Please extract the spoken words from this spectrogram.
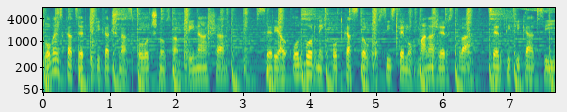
Slovenská certifikačná spoločnosť vám prináša seriál odborných podcastov o systémoch manažerstva, certifikácií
